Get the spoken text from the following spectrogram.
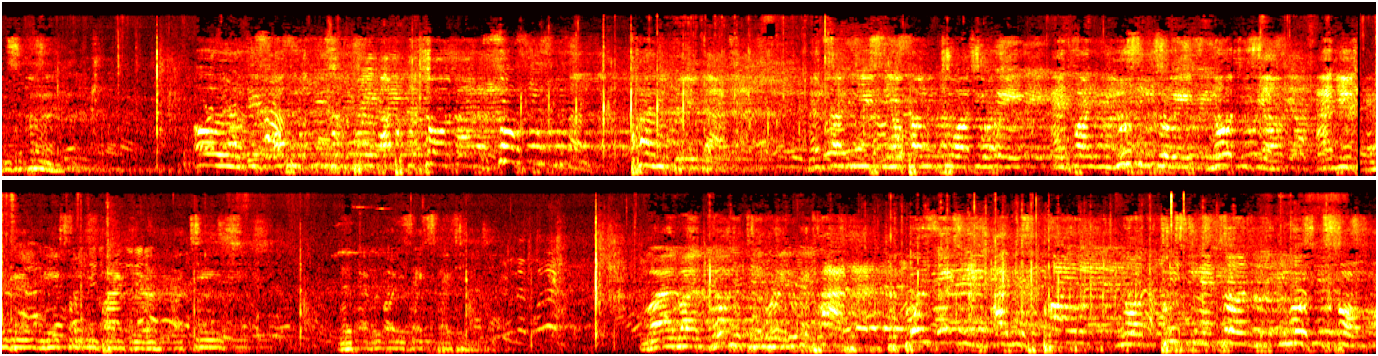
Mr. Kundan. Oh, this in the piece of the plate, up the short a soft Can you believe that? When something is you know, coming towards your way and finally losing its way, it's not easier. And you can make some impact there, a change that everybody's expecting. Well, well, what a delivery, look at that. The is actually having a spiral, you know, twisting and turn with emotionally strong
